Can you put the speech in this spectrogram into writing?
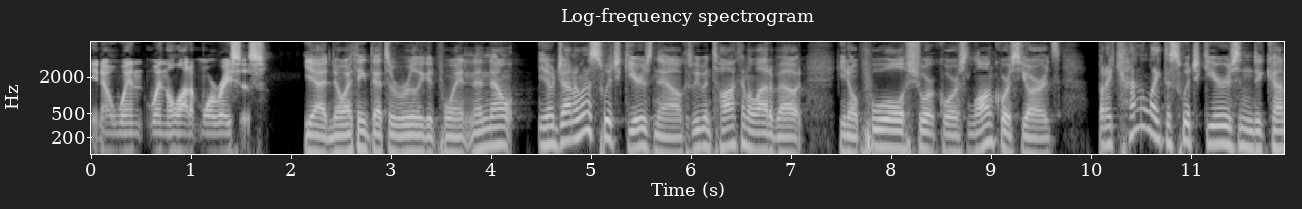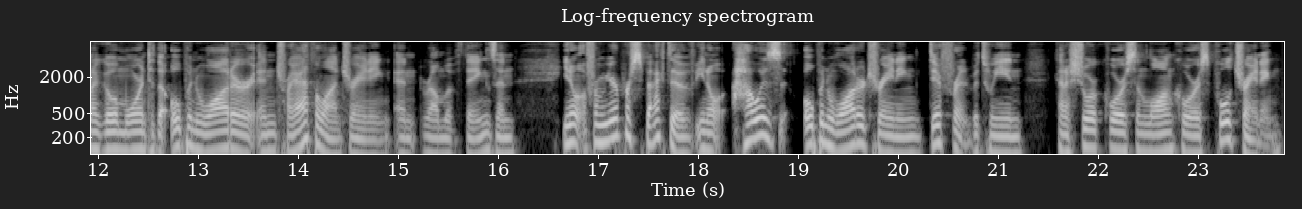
you know, win win a lot of more races. Yeah, no, I think that's a really good point. And now you know, John, I'm going to switch gears now because we've been talking a lot about, you know, pool, short course, long course yards, but I kind of like to switch gears and to kind of go more into the open water and triathlon training and realm of things. And you know, from your perspective, you know, how is open water training different between kind of short course and long course pool training?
